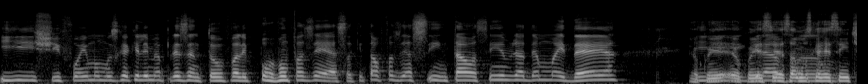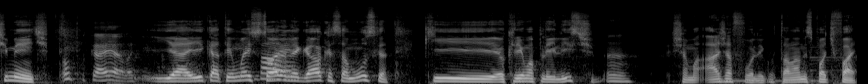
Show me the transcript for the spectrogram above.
E foi uma música que ele me apresentou. Eu falei, pô, vamos fazer essa. Que tal fazer assim, tal, assim? Já demos uma ideia. Eu, E conhe- eu conheci essa música recentemente. Vamos tocar ela aqui? E aí, cara, tem uma história é? legal com essa música que eu criei uma playlist Ah, chama Haja Fôlego, tá lá no Spotify.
